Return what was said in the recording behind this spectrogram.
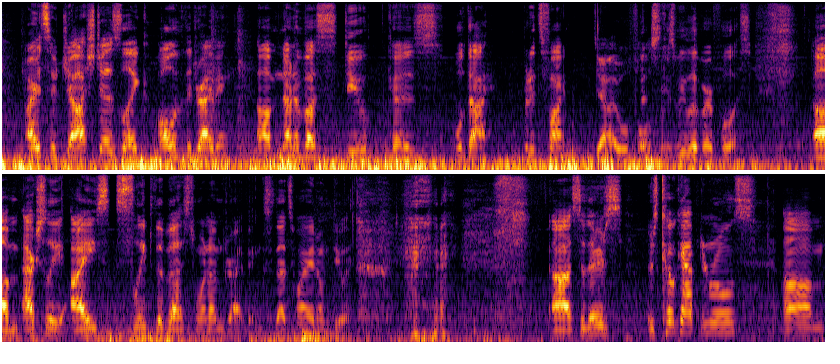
All right, so Josh does like all of the driving. Um, none of us do because we'll die, but it's fine Yeah, I will fall because we live our fullest. Um, actually, I sleep the best when I'm driving, so that's why I don't do it. uh, so there's there's co-captain rules. Um,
